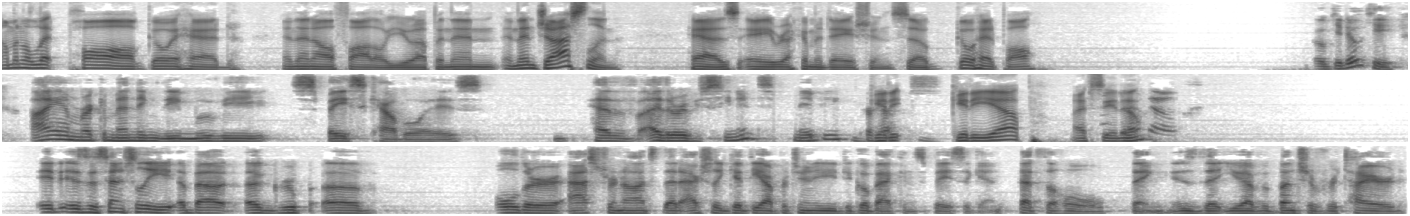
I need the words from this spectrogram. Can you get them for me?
I'm going to let Paul go ahead, and then I'll follow you up, and then and then Jocelyn has a recommendation. So go ahead, Paul. Okie dokie. I am recommending the movie Space Cowboys. Have either of you seen it? Maybe. Giddy, Perhaps? giddy up! I've seen it. So, It is essentially about a group of older astronauts that actually get the opportunity to go back in space again. That's the whole thing. Is that you have a bunch of retired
